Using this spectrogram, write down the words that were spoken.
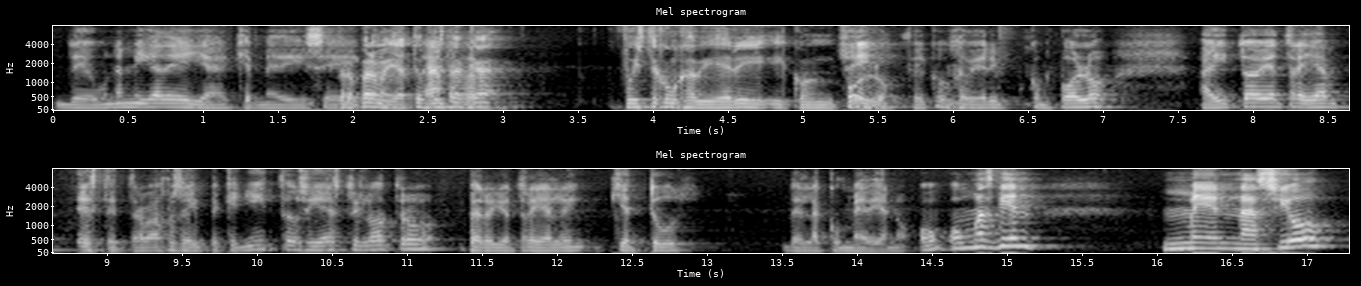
de una amiga de ella que me dice. Pero espérame, ya te ah, fuiste acá. Fuiste con Javier y, y con Polo. Sí, fui con Javier y con Polo. Ahí todavía traía este, trabajos ahí pequeñitos y esto y lo otro, pero yo traía la inquietud de la comedia, ¿no? O, más bien, me nació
